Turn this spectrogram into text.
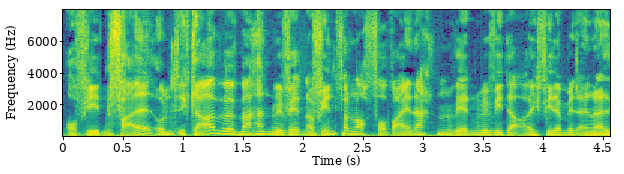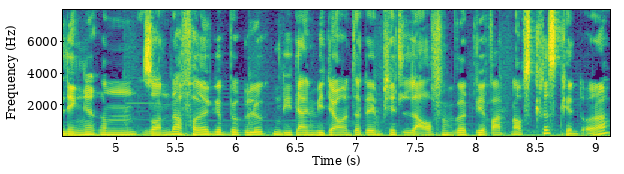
Auf jeden Fall. Und ich glaube, wir machen, wir werden auf jeden Fall noch vor Weihnachten, werden wir wieder euch wieder mit einer längeren Sonderfolge beglücken, die dann wieder unter dem Titel laufen wird. Wir warten aufs Christkind, oder?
